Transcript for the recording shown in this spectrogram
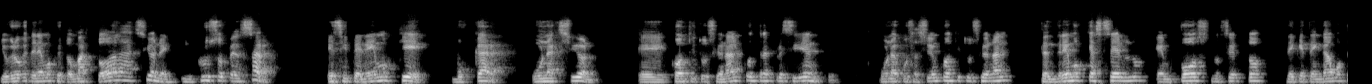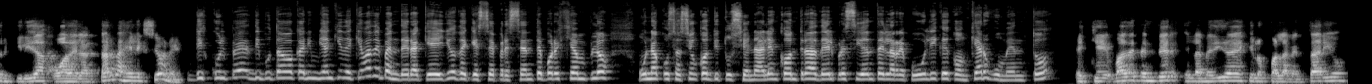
yo creo que tenemos que tomar todas las acciones, incluso pensar que si tenemos que buscar una acción eh, constitucional contra el presidente, una acusación constitucional, tendremos que hacerlo en pos, ¿no es cierto?, de que tengamos tranquilidad o adelantar las elecciones. Disculpe, diputado Karim Bianchi, ¿de qué va a depender aquello de que se presente, por ejemplo, una acusación constitucional en contra del presidente de la República y con qué argumento? es que va a depender en la medida de que los parlamentarios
